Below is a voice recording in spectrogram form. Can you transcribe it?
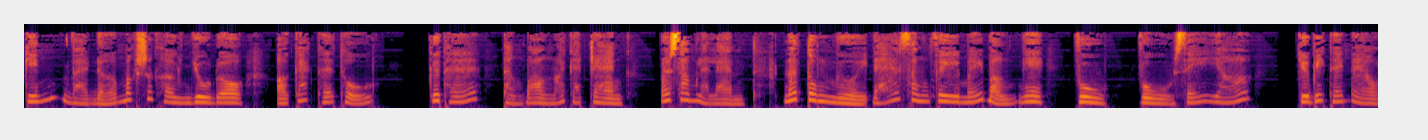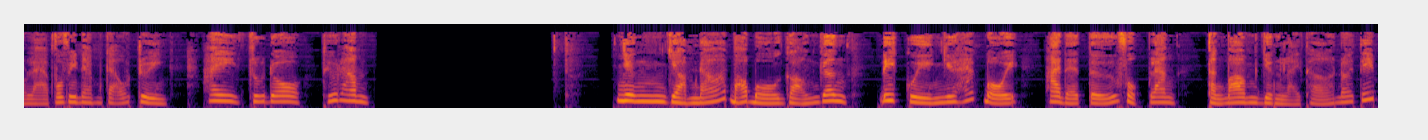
kiếm và đỡ mất sức hơn judo ở các thế thủ. Cứ thế, thằng Bon nói cả tràng, nói xong là làm, nó tung người đá song phi mấy bận nghe vù, vù xé gió. Chưa biết thế nào là vô vi nam cảo truyền hay judo thiếu lâm. Nhưng dòm nó bỏ bộ gọn gân, đi quyền như hát bội, hai đệ tử phục lăng, thằng Bom dừng lại thở nói tiếp.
